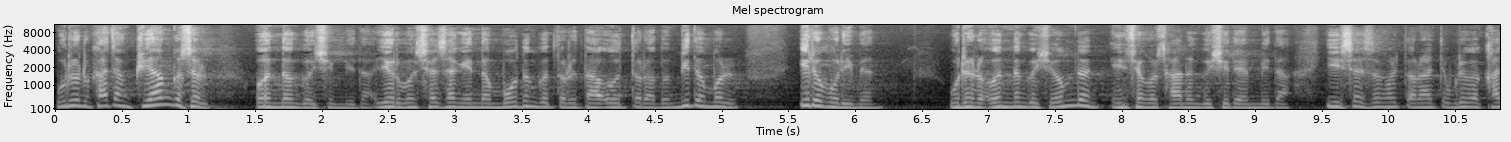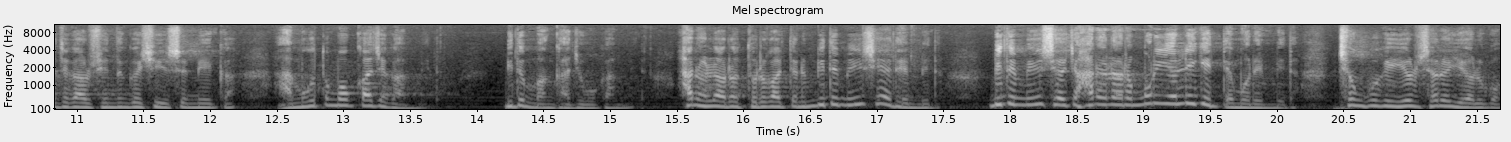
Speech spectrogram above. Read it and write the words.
우리는 가장 귀한 것을 얻는 것입니다. 여러분 세상에 있는 모든 것들을 다 얻더라도 믿음을 잃어버리면 우리는 얻는 것이 없는 인생을 사는 것이 됩니다. 이 세상을 떠날 때 우리가 가져갈 수 있는 것이 있습니까? 아무것도 못 가져갑니다. 믿음만 가지고 갑니다. 하늘나라 들어갈 때는 믿음이 있어야 됩니다. 믿음이 있어야지 하늘나라 문이 열리기 때문입니다. 천국의 열쇠를 열고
